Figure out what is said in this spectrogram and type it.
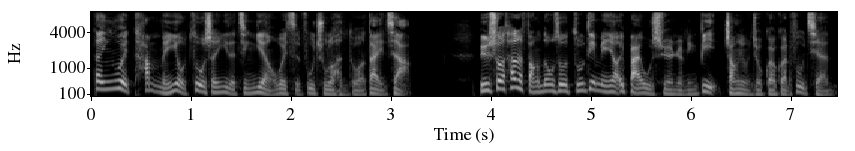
但因为他没有做生意的经验，为此付出了很多代价。比如说，他的房东说租店面要一百五十元人民币，张勇就乖乖的付钱。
